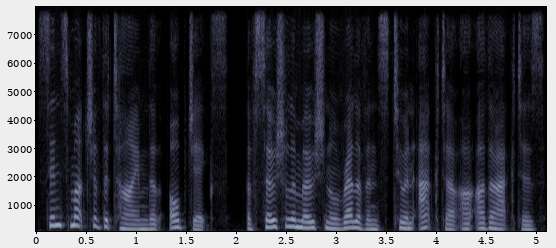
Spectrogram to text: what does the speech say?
Since much of the time the objects of social emotional relevance to an actor are other actors.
